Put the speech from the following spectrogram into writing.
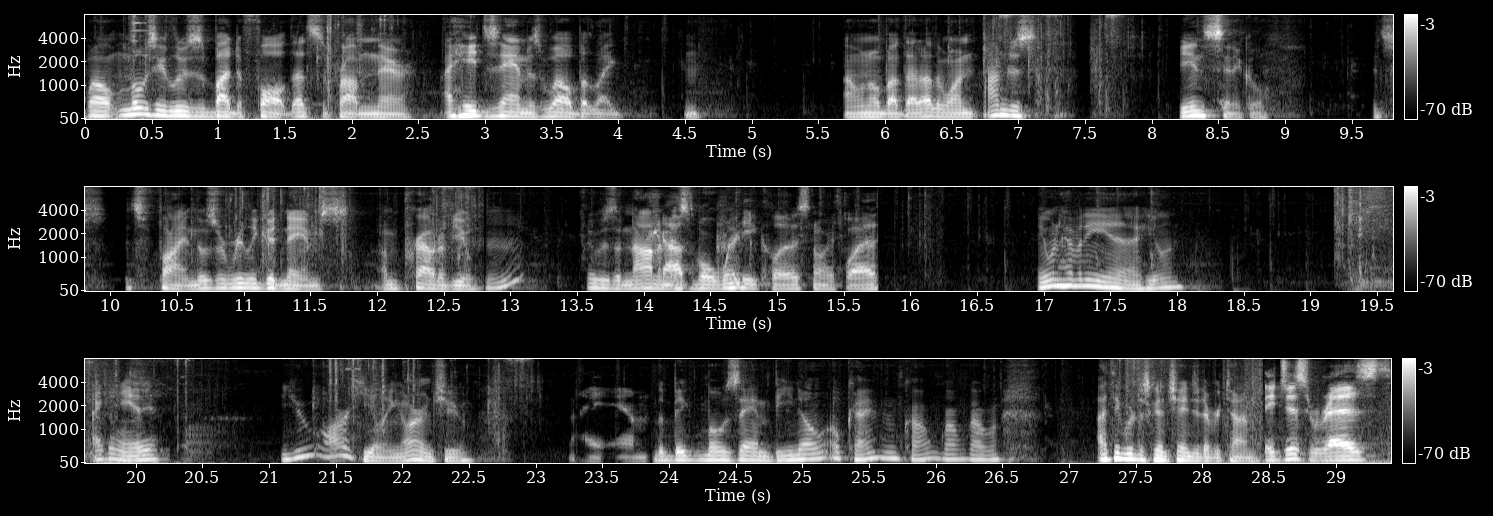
well, Mosey loses by default. That's the problem there. I hate Zam as well, but like, hmm, I don't know about that other one. I'm just being cynical. It's it's fine. Those are really good names. I'm proud of you. It was anonymous. Shot pretty close northwest. Anyone have any uh, healing? I can heal you. You are healing, aren't you? I am. The big Mozambino? Okay, okay, okay, okay, okay. I think we're just gonna change it every time. They just rezzed.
